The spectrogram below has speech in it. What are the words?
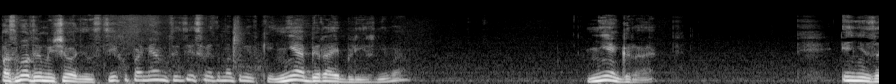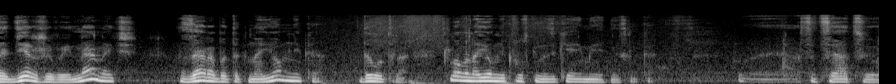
Посмотрим еще один стих, упомянутый здесь в этом отрывке. «Не обирай ближнего, не грабь, и не задерживай на ночь заработок наемника до утра». Слово «наемник» в русском языке имеет несколько э, ассоциацию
